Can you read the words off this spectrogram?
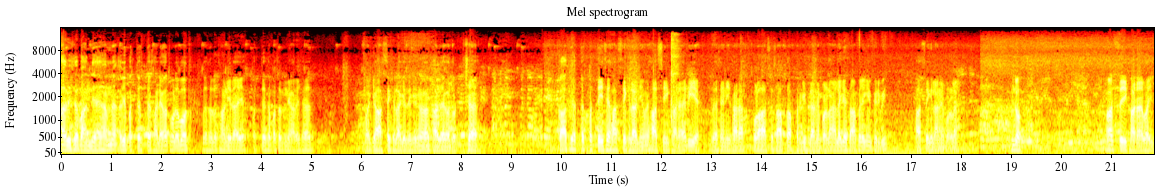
अब इसे बाँध दिया है हमने। अभी पत्ते वत्ते खा लेगा थोड़े बहुत। वैसे तो खा नहीं रहा है पत्ते से पसंद नहीं आ रहे शायद। बाकी हाथ से खिला के देखेंगे अगर खा जाएगा तो अच्छा है। काफ़ी हद तक पत्ते इसे हाथ से खिला दिए मैं हाथ से ही खा रहा है अभी ये। वैसे नहीं खा रहा। थोड़ा हाथ से साफ़ साफ़ करके खिलाने पड़ रहा है। अलग साफ़ है लेकिन फिर भी हाथ से खिलाने पड़ रहा है। दो हाथ से ही खा रहा है भाई।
